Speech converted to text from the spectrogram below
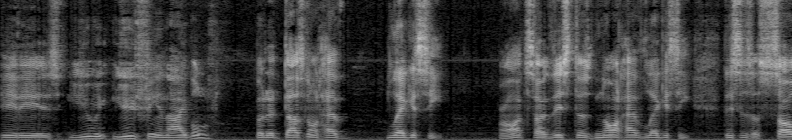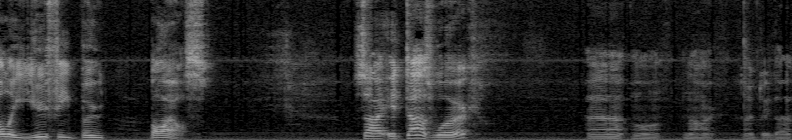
It is UEFI enabled, but it does not have legacy, right? So this does not have legacy. This is a solely UEFI boot BIOS. So it does work. Uh, oh, no, don't do that.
